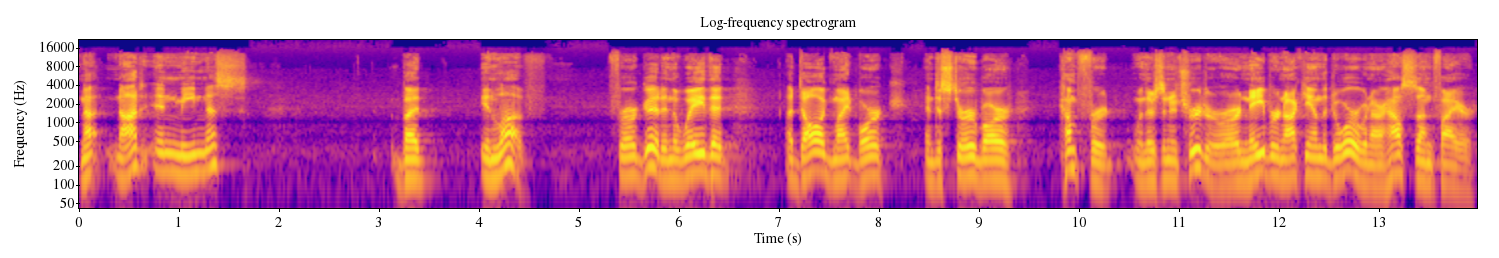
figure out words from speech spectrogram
Not, not in meanness, but in love for our good, in the way that a dog might bark and disturb our comfort when there's an intruder, or our neighbor knocking on the door when our house is on fire,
